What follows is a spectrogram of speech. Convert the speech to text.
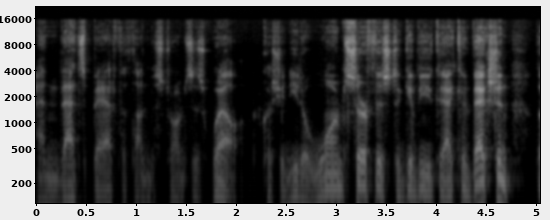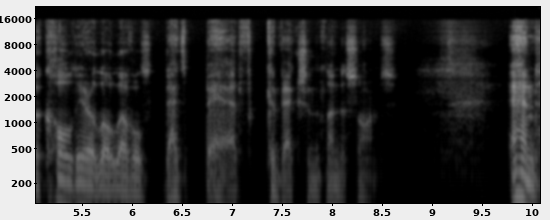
And that's bad for thunderstorms as well because you need a warm surface to give you that convection. The cold air at low levels, that's bad for convection and thunderstorms. And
